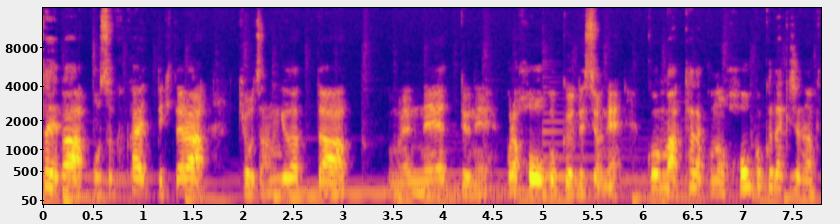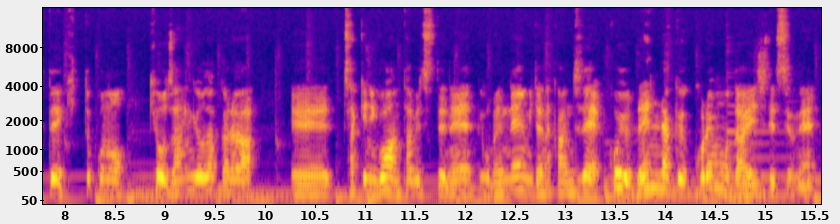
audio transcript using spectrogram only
例えば、遅く帰ってきたら、今日残業だった、ごめんねっていうね、これは報告ですよね。これまあ、ただこの報告だけじゃなくて、きっとこの今日残業だから、えー先にご飯食べててね、ごめんねみたいな感じで、こういう連絡、これも大事ですよね。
